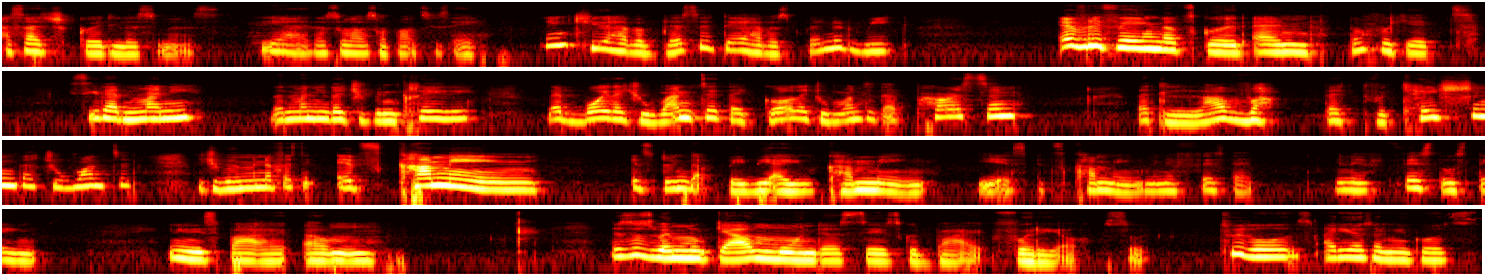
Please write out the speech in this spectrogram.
are such good listeners. Yeah, that's what I was about to say. Thank you. Have a blessed day. Have a splendid week. everything that's good. And don't forget, see that money, that money that you've been craving, that boy that you wanted, that girl that you wanted, that person, that love, that vacation that you wanted, that you've been manifesting. It's coming. It's doing that, baby. Are you coming? Yes, it's coming. Manifest that. Manifest those things. Anyways, bye. Um, this is when Miguel Monda says goodbye for real. So, toodles, adios, amigos.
